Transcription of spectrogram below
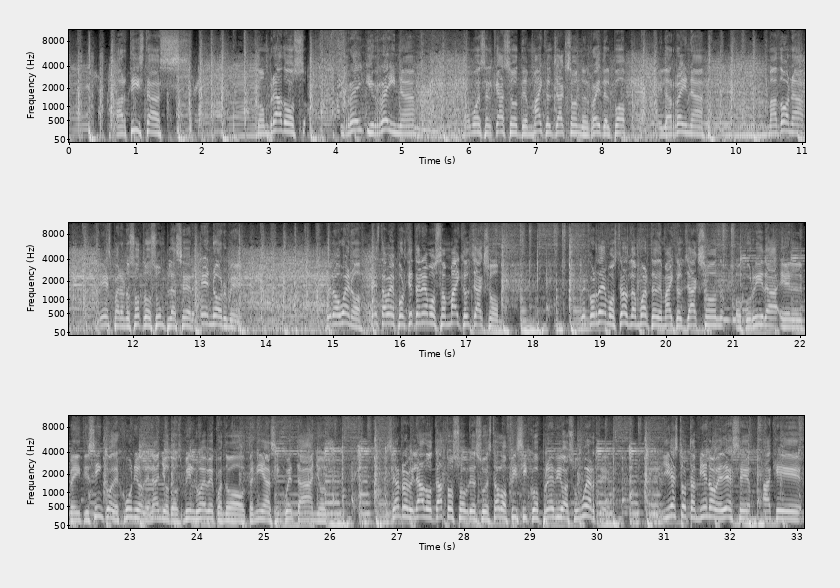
artistas nombrados rey y reina, como es el caso de Michael Jackson, el rey del pop, y la reina Madonna. Es para nosotros un placer enorme. Pero bueno, esta vez, ¿por qué tenemos a Michael Jackson? Recordemos, tras la muerte de Michael Jackson, ocurrida el 25 de junio del año 2009, cuando tenía 50 años, se han revelado datos sobre su estado físico previo a su muerte. Y esto también obedece a que,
